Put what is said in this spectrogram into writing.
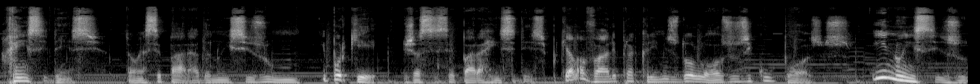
reincidência. Então é separada no inciso 1. E por que já se separa a reincidência? Porque ela vale para crimes dolosos e culposos. E no inciso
